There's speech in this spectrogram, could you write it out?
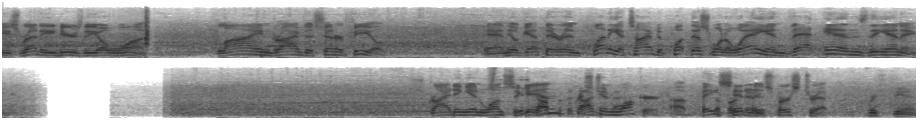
He's ready. Here's the 0-1. Line drive to center field. And he'll get there in plenty of time to put this one away, and that ends the inning. Striding in once again, Christian Walker, a base hit in his first trip. Christian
